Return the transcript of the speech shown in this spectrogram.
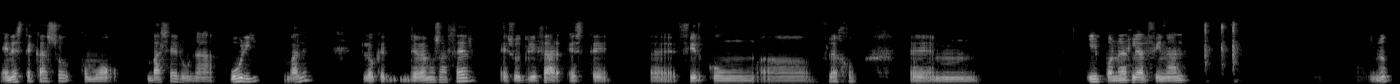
En este caso, como va a ser una URI, ¿vale? Lo que debemos hacer es utilizar este circunflejo em, y ponerle al final, ahí no,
